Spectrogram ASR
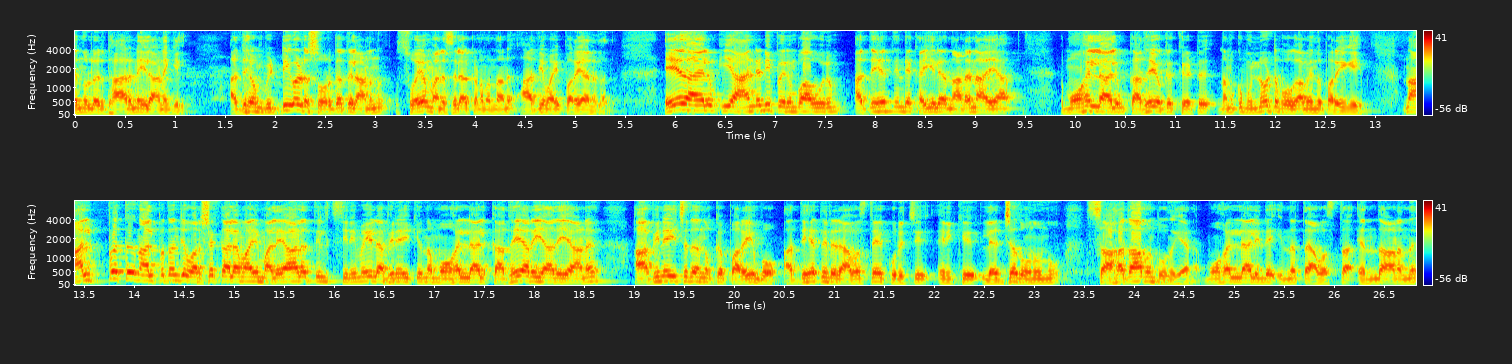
എന്നുള്ളൊരു ധാരണയിലാണെങ്കിൽ അദ്ദേഹം വിഡ്ഢികളുടെ സ്വർഗത്തിലാണെന്ന് സ്വയം മനസ്സിലാക്കണമെന്നാണ് ആദ്യമായി പറയാനുള്ളത്. ഏതായാലും ഈ ആന്റണി പെരുമ്പാവൂരും അദ്ദേഹത്തിന്റെ കയ്യിലെ നടനായ മോഹൻലാലും കഥയൊക്കെ കേട്ട് നമുക്ക് മുന്നോട്ട് പോകാമെന്ന് പറയുകയും നാൽപ്പത്ത് നാൽപ്പത്തഞ്ച് വർഷക്കാലമായി മലയാളത്തിൽ സിനിമയിൽ അഭിനയിക്കുന്ന മോഹൻലാൽ കഥയറിയാതെയാണ് അഭിനയിച്ചതെന്നൊക്കെ പറയുമ്പോൾ അദ്ദേഹത്തിന്റെ ഒരു അവസ്ഥയെക്കുറിച്ച് എനിക്ക് ലജ്ജ തോന്നുന്നു സഹതാപം തോന്നുകയാണ്. മോഹൻലാലിന്റെ ഇന്നത്തെ അവസ്ഥ എന്താണെന്ന്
